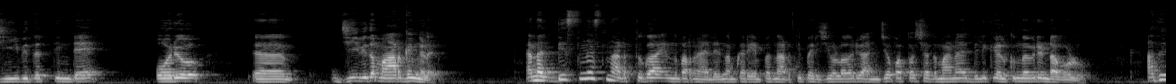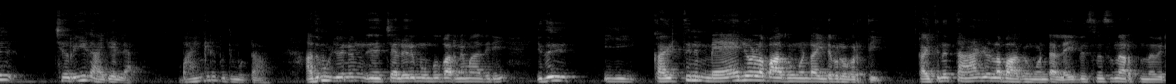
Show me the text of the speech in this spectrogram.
ജീവിതത്തിന്റെ ഓരോ ജീവിത മാർഗങ്ങൾ എന്നാൽ ബിസിനസ് നടത്തുക എന്ന് പറഞ്ഞാൽ നമുക്കറിയാം ഇപ്പം നടത്തി പരിചയമുള്ള ഒരു അഞ്ചോ പത്തോ ശതമാനം ഇതിൽ കേൾക്കുന്നവരുണ്ടാവുള്ളൂ. അത് ചെറിയ കാര്യമല്ല ഭയങ്കര ബുദ്ധിമുട്ടാണ് അത് മുഴുവനും ചിലർ മുമ്പ് പറഞ്ഞ മാതിരി ഇത് ഈ കഴുത്തിന് മേലെയുള്ള ഭാഗം കൊണ്ട് അതിന്റെ പ്രവൃത്തി. കഴുത്തിന് താഴെയുള്ള ഭാഗം കൊണ്ടല്ല ഈ ബിസിനസ് നടത്തുന്നവർ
